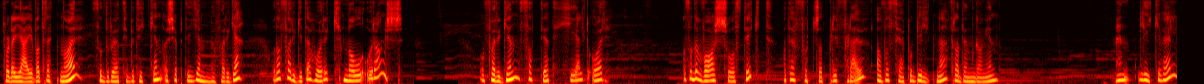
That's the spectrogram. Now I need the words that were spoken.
For da jeg var 13 år, så dro jeg til butikken og kjøpte hjemmefarge. Og da farget jeg håret knalloransje. Og fargen satt i et helt år. Altså, det var så stygt at jeg fortsatt blir flau av å se på bildene fra den gangen. Men likevel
